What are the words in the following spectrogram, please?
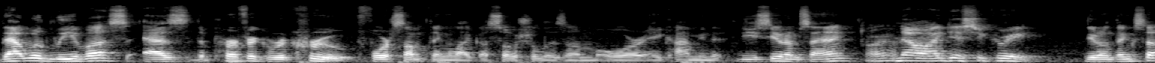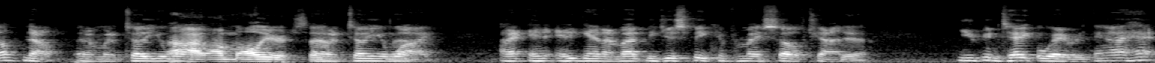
that would leave us as the perfect recruit for something like a socialism or a communist. Do you see what I'm saying? Oh, yeah. No, I disagree. You don't think so? No, and I'm going to tell you why. I, I'm all yours. I'm going to tell you Yeah. why. I, and, and again, I might be just speaking for myself, John. Yeah, You can take away everything. I, ha-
